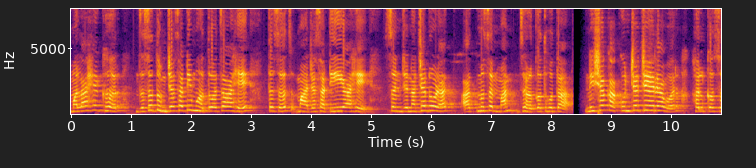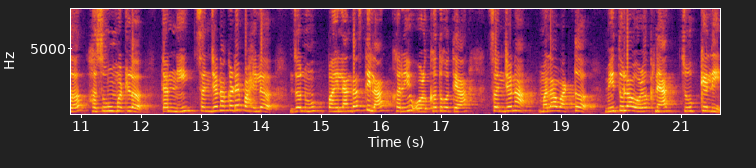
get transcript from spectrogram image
मला हे घर जसं तुमच्यासाठी महत्त्वाचं आहे तसंच माझ्यासाठीही आहे. संजनाच्या डोळ्यात आत्मसन्मान झळकत होता. निशा काकूंच्या चेहऱ्यावर हलकसं हसू उमटलं त्यांनी संजनाकडे पाहिलं. जणू पहिल्यांदाच तिला खरी ओळखत होत्या. संजना मला वाटतं मी तुला ओळखण्यात चूक केली.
